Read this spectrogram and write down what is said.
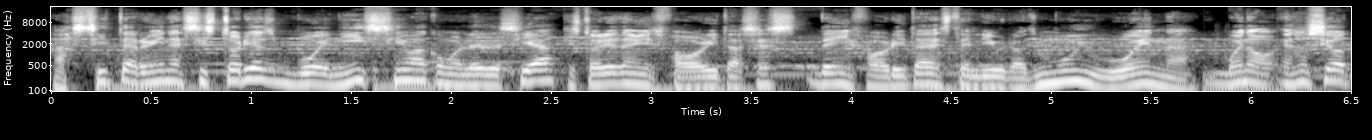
Así termina. Esta historia es buenísima, como les decía. Historia de mis favoritas. Es de mi favorita de este libro. Es muy buena. Bueno, eso ha sido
